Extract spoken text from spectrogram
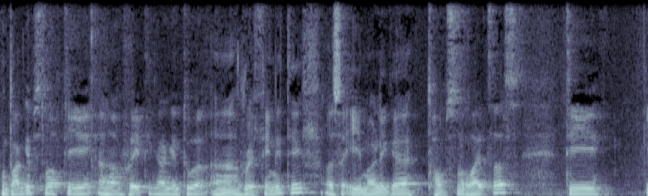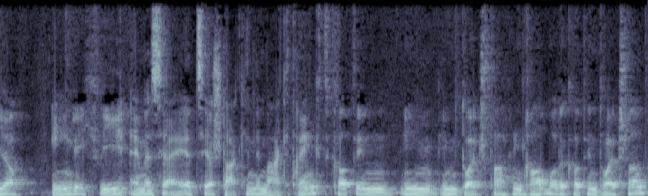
Und dann gibt es noch die äh, Ratingagentur äh, Refinitiv, also ehemalige Thomson Reuters, die ja ähnlich wie MSCI jetzt sehr stark in den Markt drängt, gerade im, im deutschsprachigen Raum oder gerade in Deutschland.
